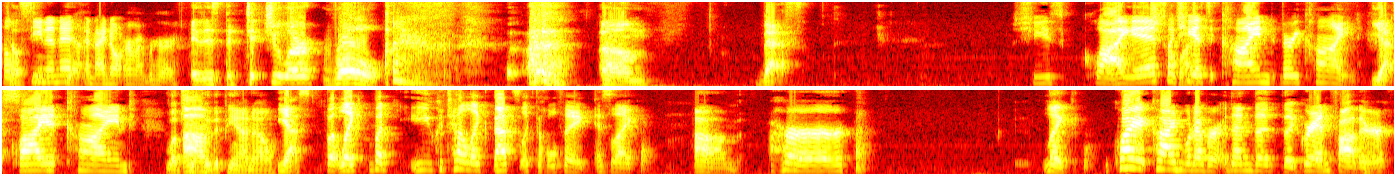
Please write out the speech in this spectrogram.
Feldstein Feldstein, in it, yeah. and I don't remember her. it is the titular role. um, Beth. She's quiet, She's but she is kind, very kind, Yes, quiet, kind. loves to um, play the piano. Yes, but like, but you could tell like that's like the whole thing is like, um, her, like quiet, kind, whatever. Then the the grandfather,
